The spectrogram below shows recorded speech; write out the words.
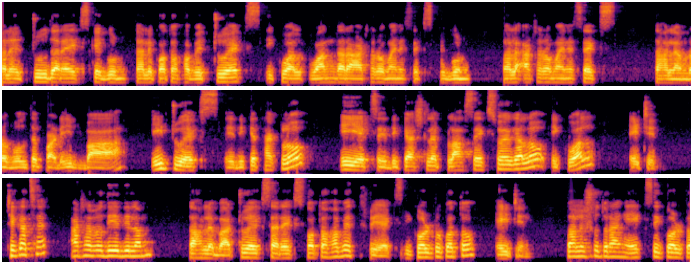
তাহলে টু দ্বারা এক্স কে গুণ, তাহলে কত হবে? টু এক্স ইকুয়াল ওয়ান দ্বারা আঠারো মাইনাস এক্স কে গুণ, তাহলে আঠারো মাইনাস এক্স তাহলে আমরা বলতে পারি বা এই টু এক্স এইদিকে থাকল, এই এক্স এইদিকে আসলে প্লাস এক্স হয়ে গেল ইকুয়াল এইটিন ঠিক আছে? আঠারো দিয়ে দিলাম। তাহলে বা টু এক্স আর এক্স কত হবে? থ্রি এক্স ইকুয়াল টু কত? এইটিন তাহলে সুতরাং এক্স ইকুয়াল টু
